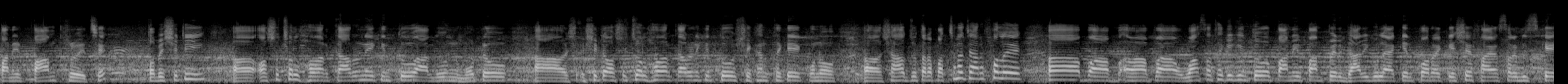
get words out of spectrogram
পানির পাম্প রয়েছে। তবে সেটি অসচল হওয়ার কারণে কিন্তু আগুন মোটেও সেটা অসচল হওয়ার কারণে কিন্তু সেখান থেকে কোনো সাহায্য তারা পাচ্ছে না, যার ফলে ওয়াসা থেকে কিন্তু পানির পাম্পের গাড়িগুলো একের পর এক এসে ফায়ার সার্ভিসকে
